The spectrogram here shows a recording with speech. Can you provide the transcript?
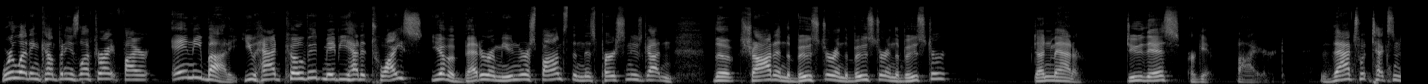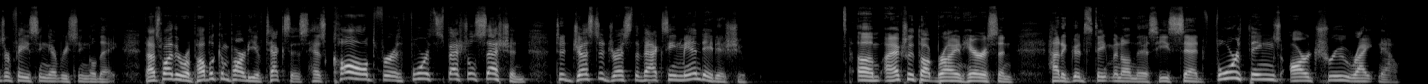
We're letting companies left right fire anybody. You had COVID, maybe you had it twice. You have a better immune response than this person who's gotten the shot and the booster and the booster and the booster. Doesn't matter. Do this or get fired. That's what Texans are facing every single day. That's why the Republican Party of Texas has called for a fourth special session to just address the vaccine mandate issue. Um, I actually thought Brian Harrison had a good statement on this. He said, Four things are true right now.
